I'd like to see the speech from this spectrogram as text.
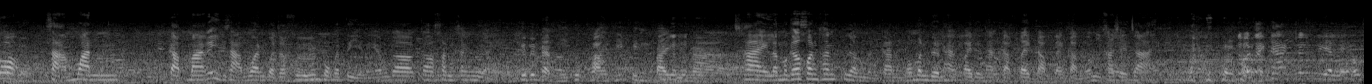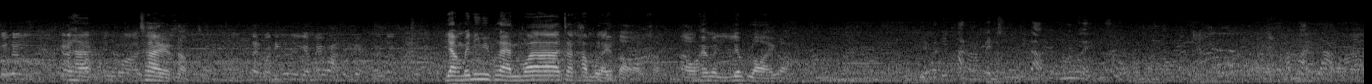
ก็ 3 วัน กลับมาก็อีก 3 วันกว่าจะฟื้นเป็นปกติอะไรเงี้ยมันก็ก็ค่อนข้างเหนื่อย คือเป็นแบบนี้ทุกครั้งที่บินไปบินมา ใช่แล้วมันก็ค่อนข้างเปลืองเหมือนกันเพราะมันเดินทางไปเดินทางกลับไปกลับไปกลับก็มีค่าใช้จ่ายนอกจากยากเรื่องเรียนแล้วก็เรื่องการนะปรัฮะบตัวใช่ครับใช่แต่ตอนนี้ก็คือยังไม่วางแผนว่าจะยังไม่ได้มีแพลนว่าจะทำอะไรต่อครับ เอาให้มันเรียบร้อยก่อนเรียกว่าที่ผ่านมาเป็นช่วงที่แบบเหนื่อยที่สุดทำหลายอย่างมาก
